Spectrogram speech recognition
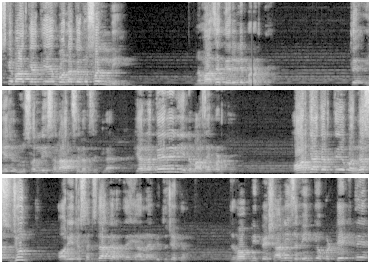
اس کے بعد کہتے ہیں، بولا کہ نسلی نمازیں تیرے لیے پڑھتے۔ یہ جو نسلی سنات سے لفظ نکلا ہے، کہ اللہ تیرے لیے نمازیں پڑھتے۔ اور کیا کرتے وہ نسجد اور یہ جو سجدہ کرتے ہیں، یا اللہ بھی تجھے کرتے۔ جب ہم اپنی پیشانی زمین کے اوپر ٹیکتے ہیں،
